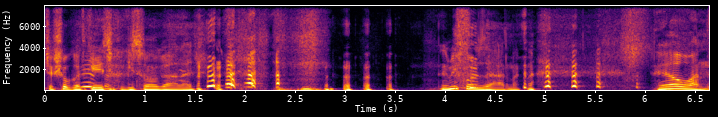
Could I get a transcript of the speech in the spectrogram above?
csak sokat kétszik a kiszolgálás. De mikor zárnak? Jó van.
